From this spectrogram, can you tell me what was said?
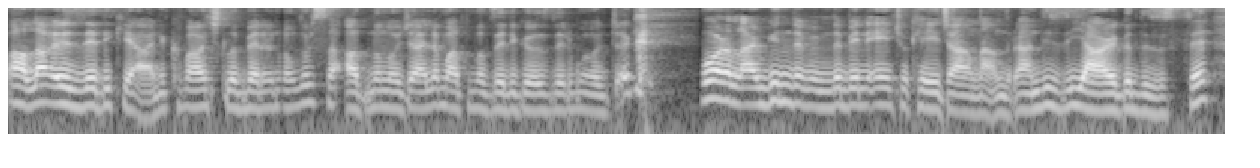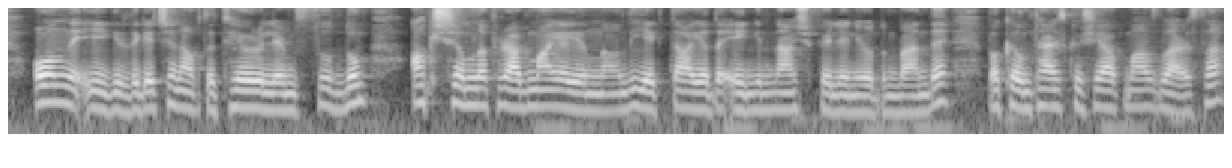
Vallahi özledik yani. Kıvanç'la Beren olursa Adnan Hoca ile Matmazeli gözlerim olacak. bu aralar gündemimde beni en çok heyecanlandıran dizi Yargı dizisi. Onunla ilgili de geçen hafta teorilerimi sundum. Akşamına fragman yayınlandı. Yekta ya da Engin'den şüpheleniyordum ben de. Bakalım ters köşe yapmazlarsa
